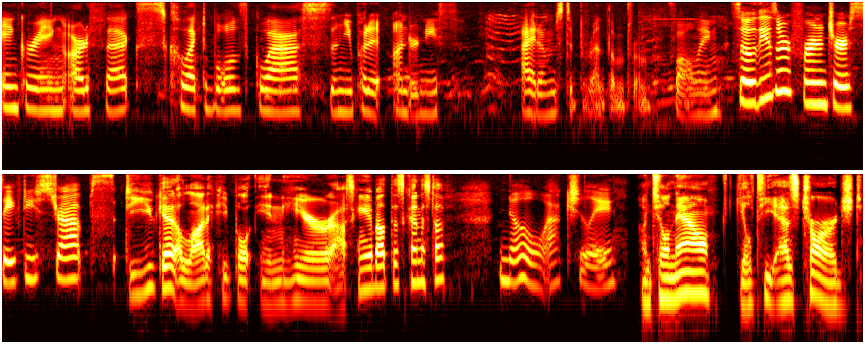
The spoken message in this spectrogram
anchoring artifacts, collectibles, glass, and you put it underneath items to prevent them from falling. So, these are furniture safety straps. Do you get a lot of people in here asking about this kind of stuff? No, actually. Until now, guilty as charged.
